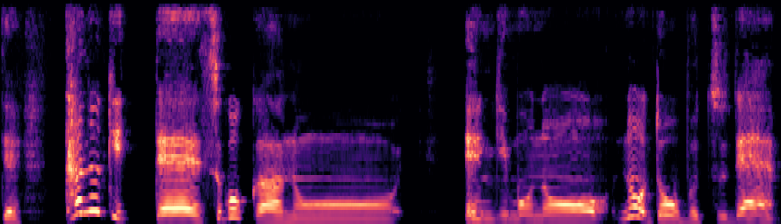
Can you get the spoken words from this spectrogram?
で、タヌキってすごくあのー、縁起物の動物で、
